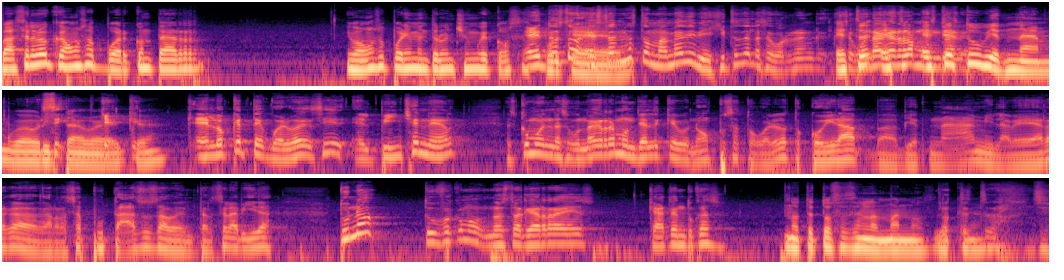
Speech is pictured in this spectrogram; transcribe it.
va a ser algo que vamos a poder contar y vamos a poder inventar un chingo de cosas. Eh, nuestro- porque Esto es nuestro mame de viejitos de la Segunda, esto, segunda esto- Guerra Mundial. esto es tu Vietnam, güey, Sí, ahorita, güey. que- que- que- es lo que te vuelvo a decir. El pinche nerd es como en la Segunda Guerra Mundial de que, no, pues a tu abuelo le tocó ir a, a Vietnam y la verga, agarrarse a putazos, a aventarse la vida. Tú no. Tú fue como, nuestra guerra es, quédate en tu casa. No te tosas en las manos. No te... sí.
